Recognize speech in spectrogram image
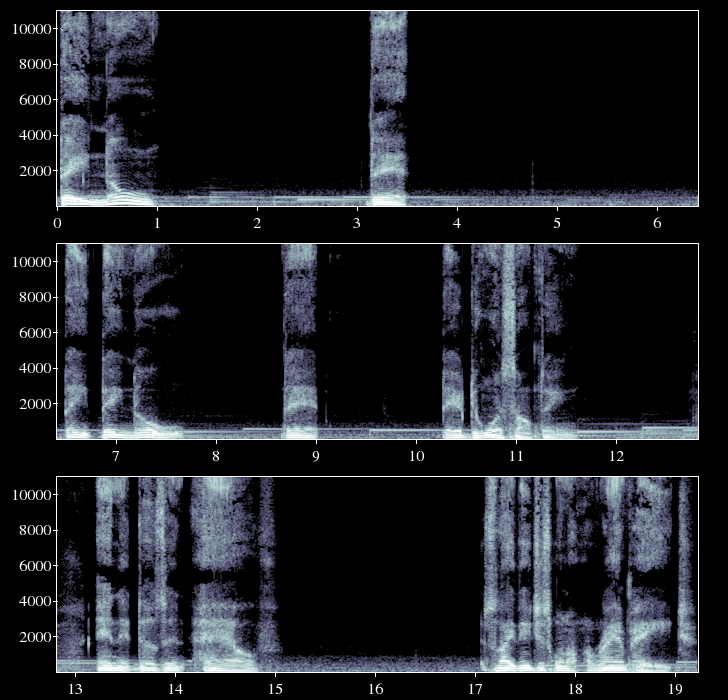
they know that they they know that they're doing something and it doesn't have it's like they just went on a rampage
